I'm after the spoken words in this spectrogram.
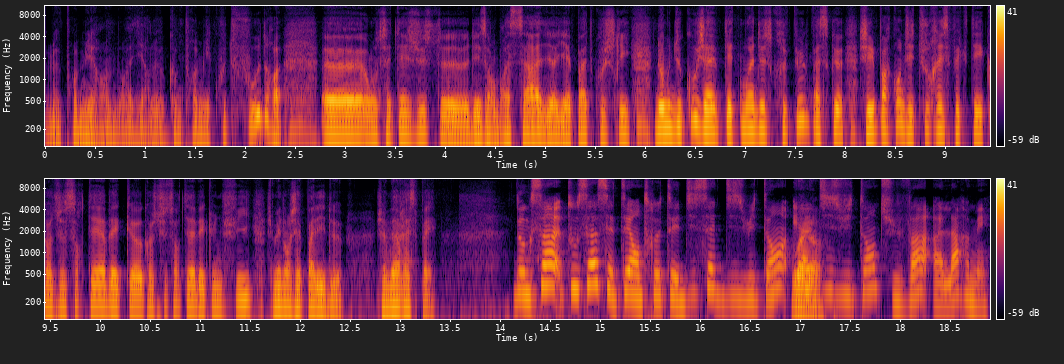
le premier, on va dire le comme premier coup de foudre, euh, on s'était juste des embrassades, il n'y avait pas de coucherie. Donc du coup, j'avais peut-être moins de scrupules parce que j'ai, par contre, j'ai toujours respecté quand je sortais avec, quand je suis avec une fille, je mélangeais pas les deux. J'avais un respect. Donc ça, tout ça, c'était entre tes 17-18 ans. Et à Voilà. 18 ans, tu vas à l'armée.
